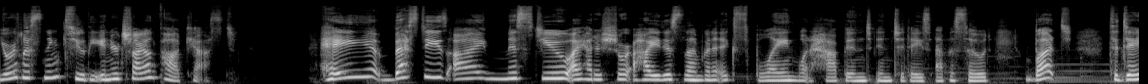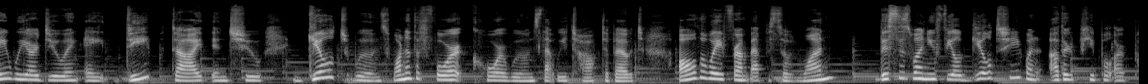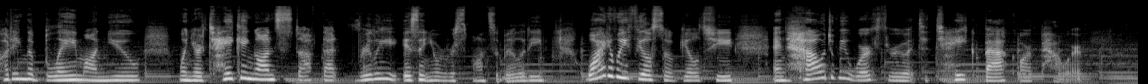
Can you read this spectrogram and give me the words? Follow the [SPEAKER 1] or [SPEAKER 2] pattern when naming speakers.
[SPEAKER 1] You're listening to the Inner Child Podcast. Hey, besties, I missed you. I had a short hiatus that I'm going to explain what happened in today's episode. But today we are doing a deep dive into guilt wounds, one of the four core wounds that we talked about all the way from episode one this is when you feel guilty when other people are putting the blame on you, when you're taking on stuff that really isn't your responsibility. Why do we feel so guilty? And how do we work through it to take back our power?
